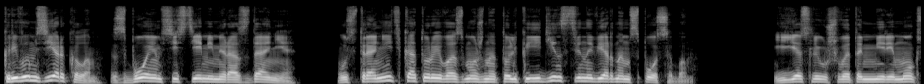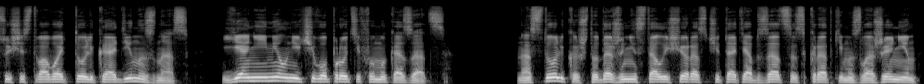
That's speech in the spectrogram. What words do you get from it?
кривым зеркалом, сбоем в системе мироздания, устранить который возможно только единственно верным способом. И если уж в этом мире мог существовать только один из нас, я не имел ничего против им оказаться. Настолько, что даже не стал еще раз читать абзацы с кратким изложением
